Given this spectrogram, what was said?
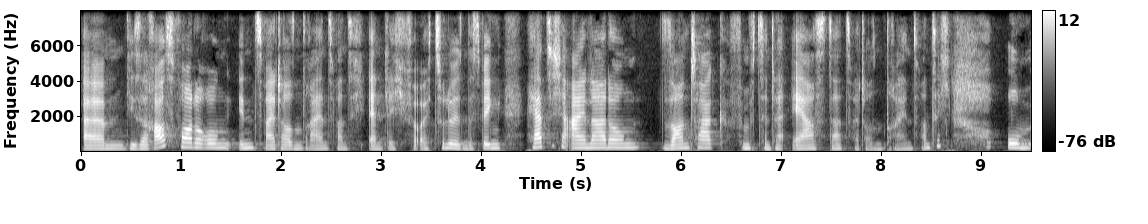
ähm, diese Herausforderung in 2023 endlich für euch zu lösen. Deswegen herzliche Einladung, Sonntag, 15.01.2023 um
